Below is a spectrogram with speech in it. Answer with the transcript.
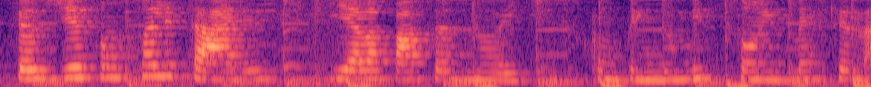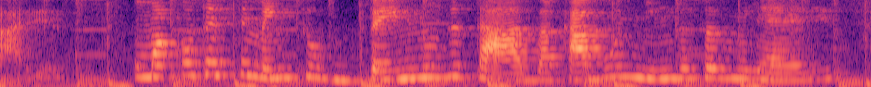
Seus dias são solitários e ela passa as noites cumprindo missões mercenárias. Um acontecimento bem inusitado acaba unindo essas mulheres,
